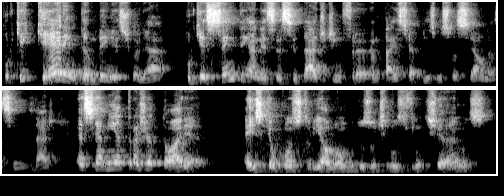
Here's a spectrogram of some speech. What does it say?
porque querem também esse olhar, porque sentem a necessidade de enfrentar esse abismo social na cidade. Essa é a minha trajetória. É isso que eu construí ao longo dos últimos 20 anos.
